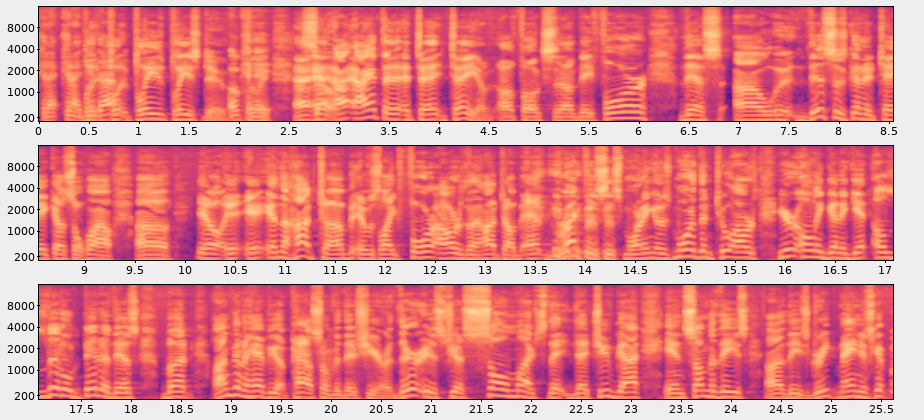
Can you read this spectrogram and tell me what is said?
Can I, can I do that? Please, please do. Okay. Uh, so, I, I, have to t- tell you, uh, folks, uh, before this, uh, this is going to take us a while. Uh, you know, in the hot tub, it was like four hours in the hot tub. At breakfast this morning, it was more than two hours. You're only going to get a little bit of this, but I'm going to have you at Passover this year. There is just so much that, that you've got in some of these uh, these Greek manuscripts.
